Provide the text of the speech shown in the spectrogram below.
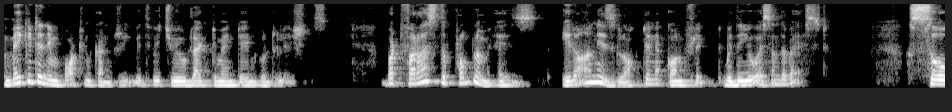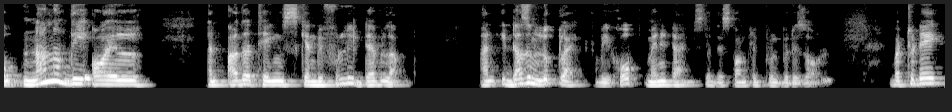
make it an important country with which we would like to maintain good relations. But for us, the problem is Iran is locked in a conflict with the US and the West. So none of the oil and other things can be fully developed and it doesn't look like, we hope many times that this conflict will be resolved. But today,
